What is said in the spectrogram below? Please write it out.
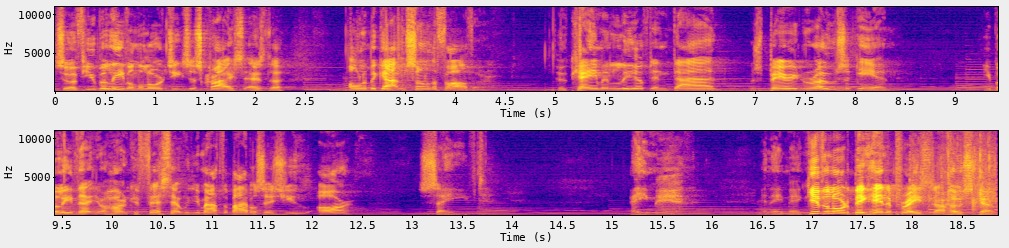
So if you believe on the Lord Jesus Christ as the only begotten Son of the Father, who came and lived and died, was buried and rose again, you believe that in your heart, confess that with your mouth, the Bible says you are saved. Amen and amen. Give the Lord a big hand of praise as our host comes.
